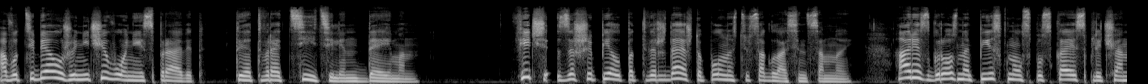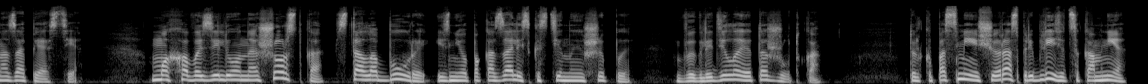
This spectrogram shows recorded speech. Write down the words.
а вот тебя уже ничего не исправит. Ты отвратителен, Деймон». Фич зашипел, подтверждая, что полностью согласен со мной. Арис грозно пискнул, спускаясь с плеча на запястье. Махово-зеленая шерстка стала бурой, из нее показались костяные шипы. Выглядело это жутко. «Только посмей еще раз приблизиться ко мне»,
